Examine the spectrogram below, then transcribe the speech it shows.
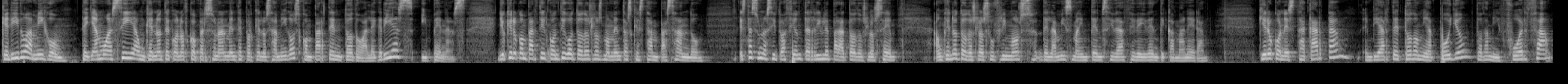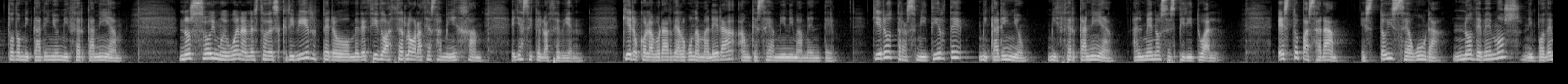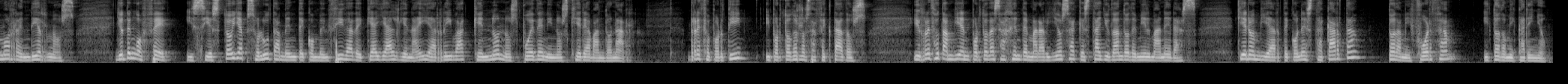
Querido amigo, te llamo así aunque no te conozco personalmente porque los amigos comparten todo, alegrías y penas. Yo quiero compartir contigo todos los momentos que están pasando. Esta es una situación terrible para todos, lo sé, aunque no todos lo sufrimos de la misma intensidad y de idéntica manera. Quiero con esta carta enviarte todo mi apoyo, toda mi fuerza, todo mi cariño y mi cercanía. No soy muy buena en esto de escribir, pero me decido hacerlo gracias a mi hija. Ella sí que lo hace bien. Quiero colaborar de alguna manera, aunque sea mínimamente. Quiero transmitirte mi cariño, mi cercanía, al menos espiritual. Esto pasará, estoy segura, no debemos ni podemos rendirnos. Yo tengo fe y si estoy absolutamente convencida de que hay alguien ahí arriba que no nos puede ni nos quiere abandonar. Rezo por ti y por todos los afectados. Y rezo también por toda esa gente maravillosa que está ayudando de mil maneras. Quiero enviarte con esta carta toda mi fuerza y todo mi cariño.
